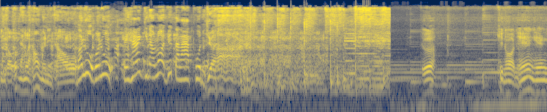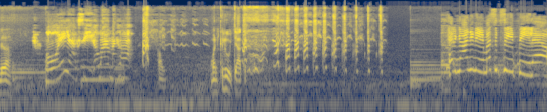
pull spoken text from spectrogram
กินเขาวกับหยังละเฮ้ามื้อนี่เท่าบ่รู้บ่รู้ไปหากินเอารอดอยู่ตลาดพุ่น อย่าเธอคิดฮอดแห้งแห้งเด้อโอ้ยอยากสีก็ว่ามันเถอะมันคือรู้จัก เฮ็ดงานอยู่นี่มา 14 ปีแล้ว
